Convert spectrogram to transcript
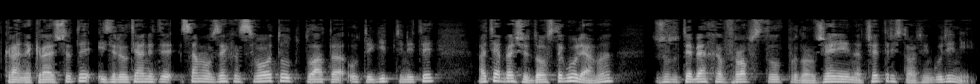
В край на краищата, израелтяните само взеха своята отплата от египтяните, а тя беше доста голяма, защото те бяха в робство в продължение на 400 години.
